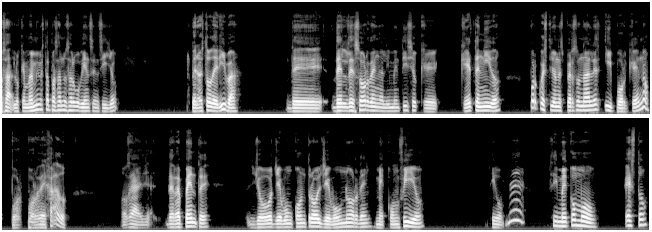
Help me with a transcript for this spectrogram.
o sea, lo que a mí me está pasando es algo bien sencillo, pero esto deriva de, del desorden alimenticio que, que he tenido por cuestiones personales y, ¿por qué no? Por, dejado. O sea, de repente yo llevo un control, llevo un orden, me confío. Digo, eh, si me como esto,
